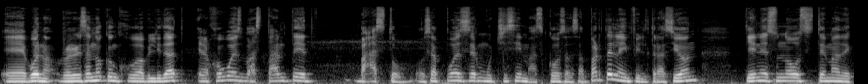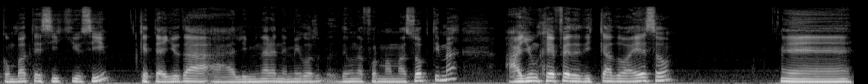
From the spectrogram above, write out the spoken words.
Eh, bueno, regresando con jugabilidad, el juego es bastante vasto, o sea, puede hacer muchísimas cosas. Aparte de la infiltración, tienes un nuevo sistema de combate CQC que te ayuda a eliminar enemigos de una forma más óptima. Hay un jefe dedicado a eso. Eh,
